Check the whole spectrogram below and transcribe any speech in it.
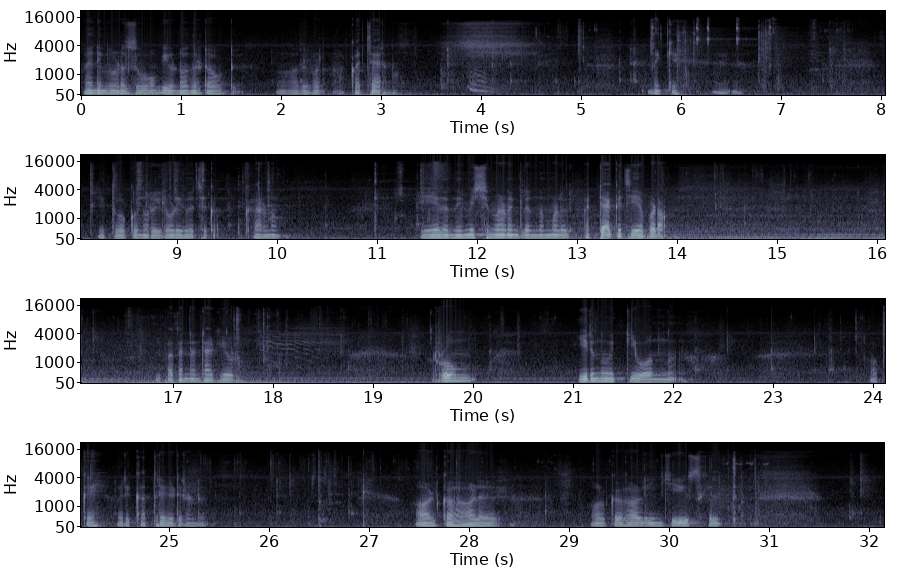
അതിന് ഇവിടെ സോംബി ഉണ്ടോ എന്നൊരു ഡൗട്ട് അത് കൊച്ചായിരുന്നു. ഓക്കെ ഈ തോക്കൊന്ന് റീലോഡ് ചെയ്ത് വെച്ചേക്കാം. കാരണം ഏത് നിമിഷം വേണമെങ്കിലും നമ്മൾ അറ്റാക്ക് ചെയ്യപ്പെടാം. ഇപ്പം തന്നെ അറ്റാക്ക് ചെയ്യൂ റൂം ഇരുന്നൂറ്റി ഒന്ന് ഓക്കെ ഒരു കത്രി കിട്ടിയിട്ടുണ്ട് ആൾക്കഹോൾ ആൾക്കഹോൾ ഇൻജീരിയസ് ഹെൽത്ത്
